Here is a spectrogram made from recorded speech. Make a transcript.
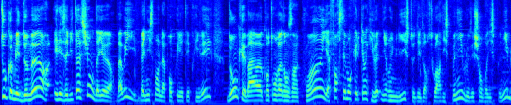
Tout comme les demeures et les habitations d'ailleurs, bah oui, bannissement de la propriété privée, donc bah, quand on va dans un coin, il y a forcément quelqu'un qui va tenir une liste des dortoirs disponibles ou des chambres disponibles,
